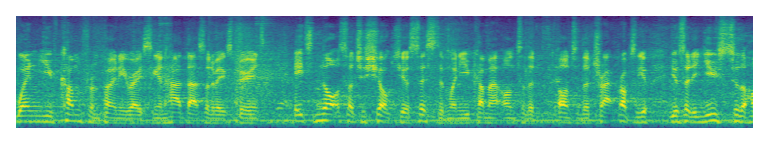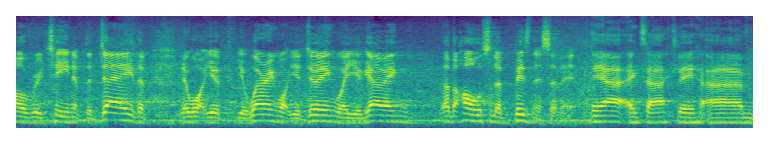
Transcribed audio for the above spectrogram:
when you've come from pony racing and had that sort of experience, it's not such a shock to your system when you come out onto the onto the track. Perhaps you're, you're sort of used to the whole routine of the day, the you know what you're, you're wearing, what you're doing, where you're going, the whole sort of business of it. Yeah, exactly. Um,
